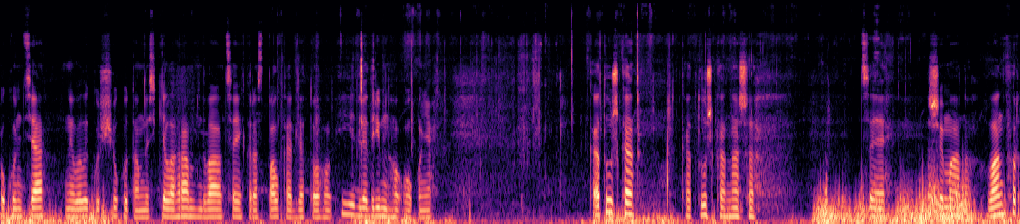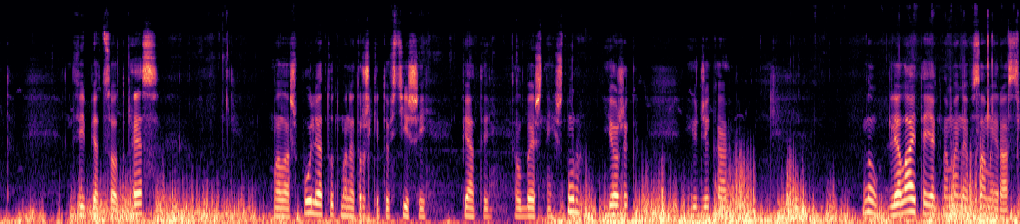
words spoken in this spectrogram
окунця, невелику щуку, там десь кілограм два, це якраз палка для того і для дрібного окуня. Катушка, катушка наша це Shimano Vanford 2500S. Мала шпуля, тут в мене трошки товстіший п'ятий ЛБшний шнур, йожик UGK. Ну, для лайта, як на мене, в самий раз.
